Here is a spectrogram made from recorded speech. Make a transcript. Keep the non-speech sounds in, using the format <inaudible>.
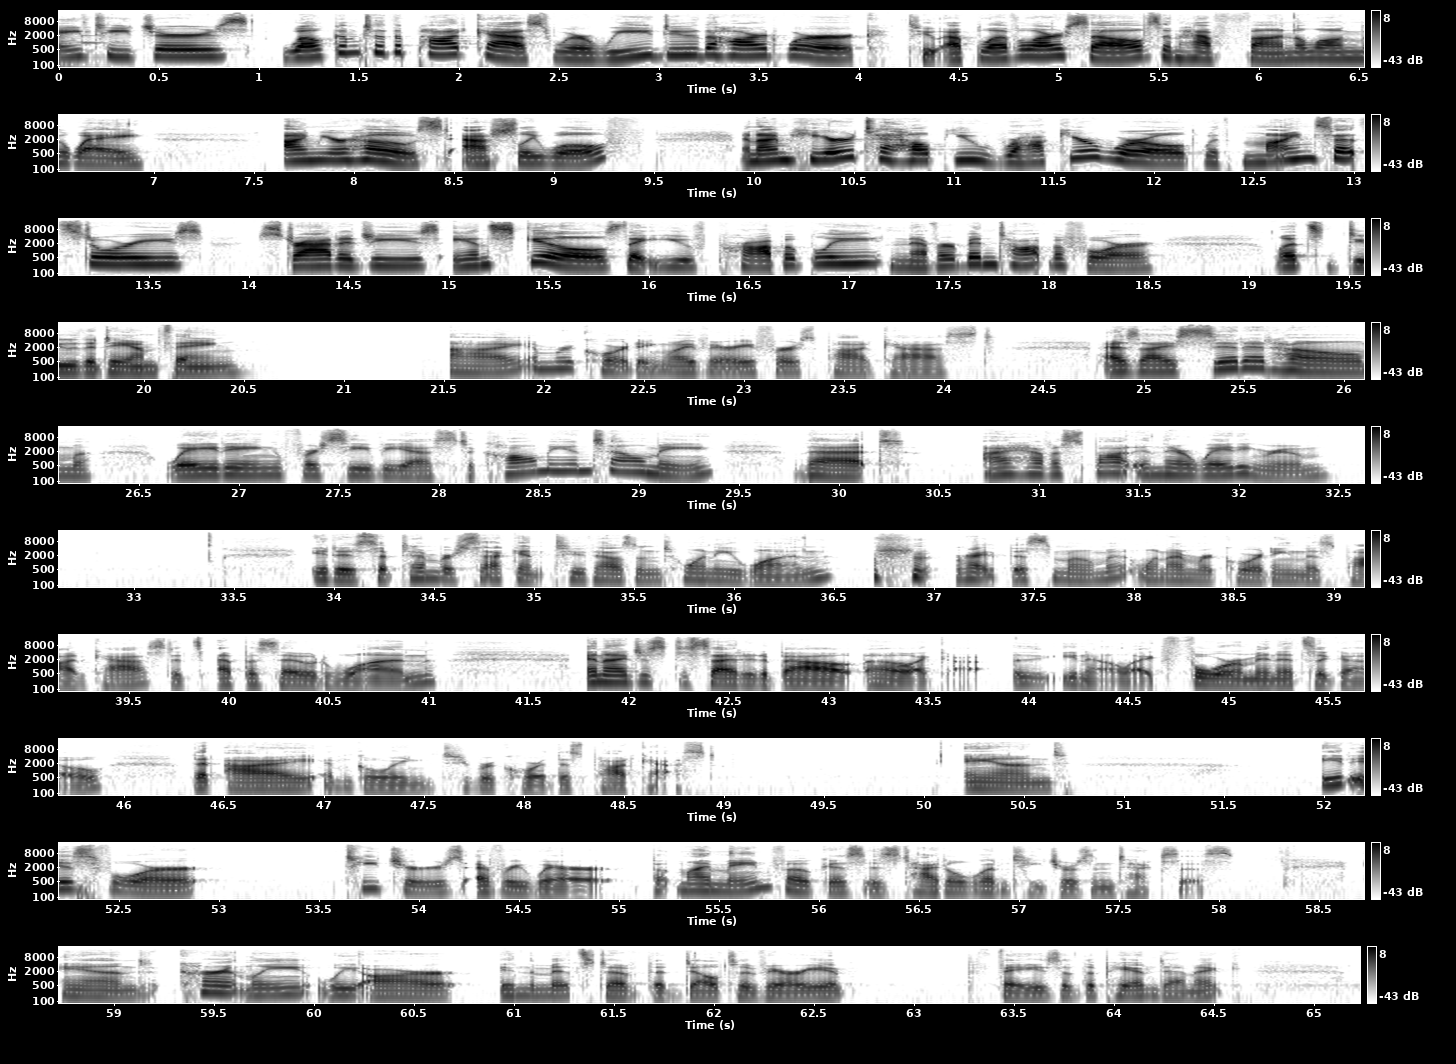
Hey, teachers. Welcome to the podcast where we do the hard work to uplevel ourselves and have fun along the way. I'm your host, Ashley Wolfe, and I'm here to help you rock your world with mindset stories, strategies, and skills that you've probably never been taught before. Let's do the damn thing. I am recording my very first podcast as I sit at home waiting for CVS to call me and tell me that I have a spot in their waiting room. It is September 2nd, 2021, <laughs> right this moment when I'm recording this podcast. It's episode one. And I just decided about, oh, I got, you know, like four minutes ago that I am going to record this podcast. And it is for teachers everywhere, but my main focus is Title I teachers in Texas. And currently, we are in the midst of the Delta variant phase of the pandemic.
